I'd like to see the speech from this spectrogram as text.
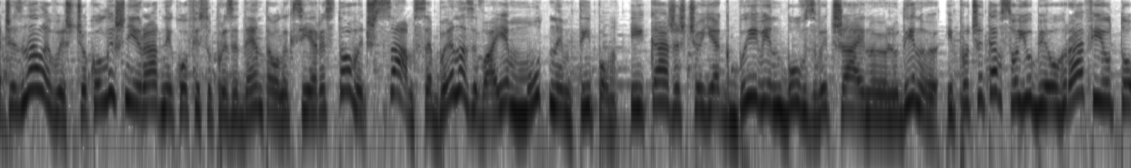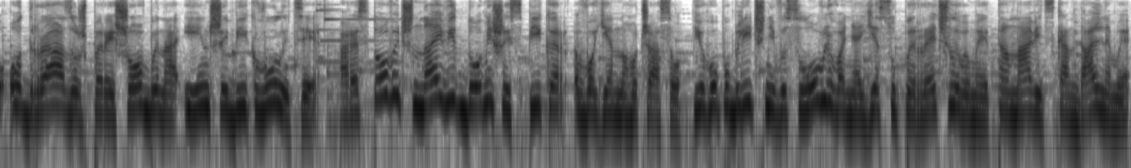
А чи знали ви, що колишній радник офісу президента Олексій Арестович сам себе називає мутним типом і каже, що якби він був звичайною людиною і прочитав свою біографію, то одразу ж перейшов би на інший бік вулиці. Арестович найвідоміший спікер воєнного часу. Його публічні висловлювання є суперечливими та навіть скандальними.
